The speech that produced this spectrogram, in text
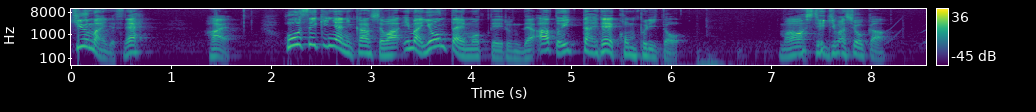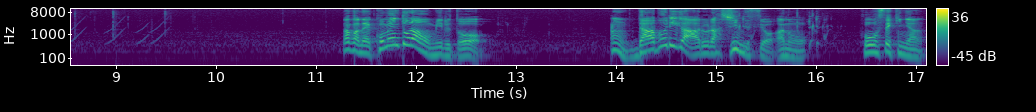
9枚ですね。はい。宝石ニャンに関しては今4体持っているんであと1体でコンプリート回していきましょうか。なんかねコメント欄を見るとうんダブりがあるらしいんですよ。あの宝石ニャン。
